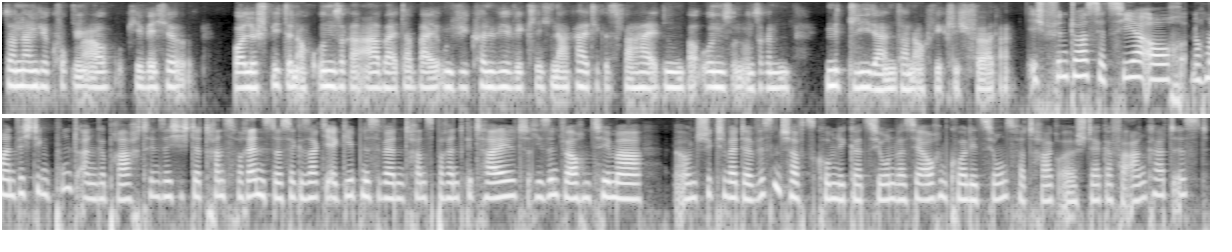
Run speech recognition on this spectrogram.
sondern wir gucken auch, okay, welche Rolle spielt denn auch unsere Arbeit dabei und wie können wir wirklich nachhaltiges Verhalten bei uns und unseren Mitgliedern dann auch wirklich fördern. Ich finde, du hast jetzt hier auch nochmal einen wichtigen Punkt angebracht hinsichtlich der Transparenz. Du hast ja gesagt, die Ergebnisse werden transparent geteilt. Hier sind wir auch im Thema ein Stückchen weit der Wissenschaftskommunikation, was ja auch im Koalitionsvertrag äh, stärker verankert ist.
